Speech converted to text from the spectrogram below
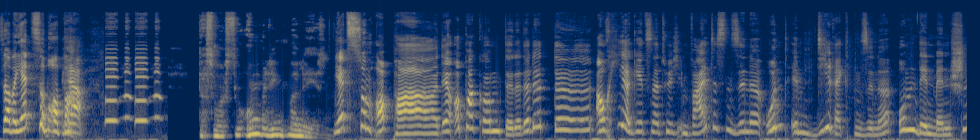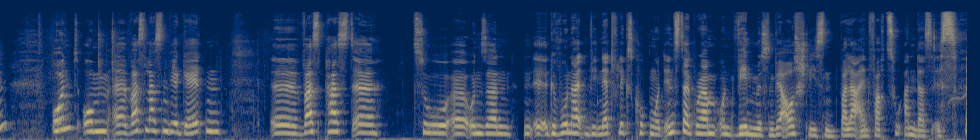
So, aber jetzt zum Opa. Ja. Das musst du unbedingt mal lesen. Jetzt zum Opa. Der Opa kommt. Auch hier geht es natürlich im weitesten Sinne und im direkten Sinne um den Menschen und um, äh, was lassen wir gelten, äh, was passt äh, zu äh, unseren äh, Gewohnheiten wie Netflix gucken und Instagram und wen müssen wir ausschließen, weil er einfach zu anders ist.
